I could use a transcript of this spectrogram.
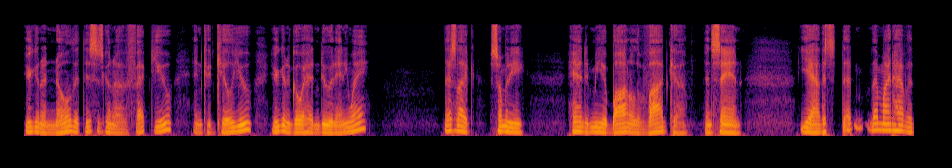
You're going to know that this is going to affect you and could kill you. You're going to go ahead and do it anyway. That's like somebody handed me a bottle of vodka and saying, "Yeah, that's that that might have a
